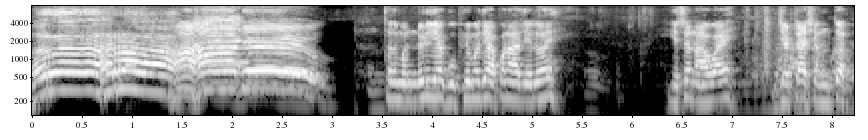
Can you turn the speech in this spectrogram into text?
हर हर. महादेव! तर मंडळी या गुफेमध्ये आपण आलेलो आहे. याचं नाव आहे जटाशंकर.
